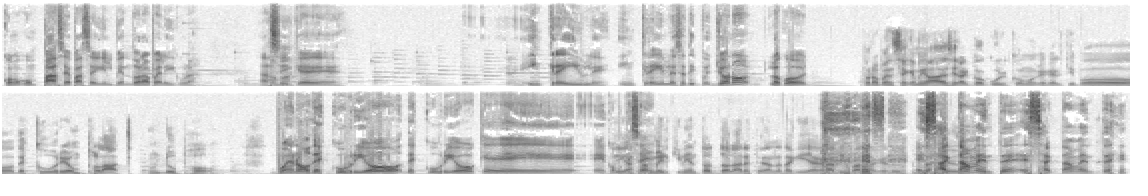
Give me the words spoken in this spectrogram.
como que un pase para seguir viendo la película así que increíble increíble ese tipo yo no loco Pero pensé que me iba a decir algo cool, como que, que el tipo descubrió un plot, un loophole. Bueno, descubrió, descubrió que, eh, ¿cómo que se? gastas 1500 dólares, te dan la taquilla gratis para que tú- Exactamente, exactamente.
